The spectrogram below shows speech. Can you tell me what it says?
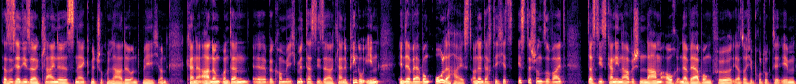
Das ist ja dieser kleine Snack mit Schokolade und Milch und keine Ahnung. Und dann äh, bekomme ich mit, dass dieser kleine Pinguin in der Werbung Ole heißt. Und dann dachte ich, jetzt ist es schon soweit, dass die skandinavischen Namen auch in der Werbung für ja solche Produkte eben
